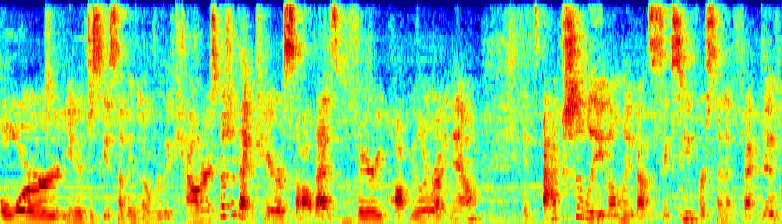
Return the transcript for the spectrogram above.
or, you know, just get something over the counter, especially that Kerasal. That's very popular right now. It's actually only about 16% effective.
